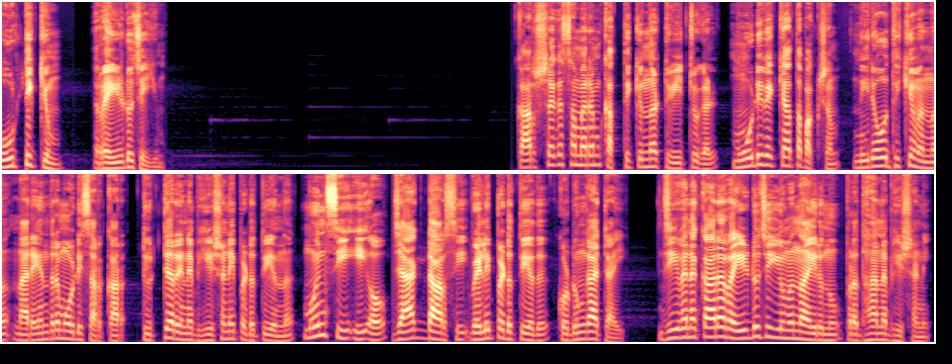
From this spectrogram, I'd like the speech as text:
പൂട്ടിക്കും റെയ്ഡു ചെയ്യും. കർഷക സമരം കത്തിക്കുന്ന ട്വീറ്റുകൾ മൂടിവെക്കാത്ത പക്ഷം നിരോധിക്കുമെന്ന് നരേന്ദ്രമോദി സർക്കാർ ട്വിറ്ററിനെ ഭീഷണിപ്പെടുത്തിയെന്ന് മുൻ സിഇഒ ജാക്ക് ഡാർസി വെളിപ്പെടുത്തിയത് കൊടുങ്കാറ്റായി. ജീവനക്കാരെ റെയ്ഡു ചെയ്യുമെന്നായിരുന്നു പ്രധാന ഭീഷണി.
